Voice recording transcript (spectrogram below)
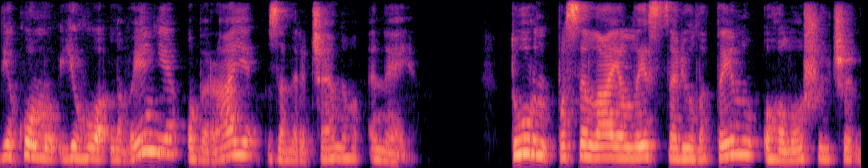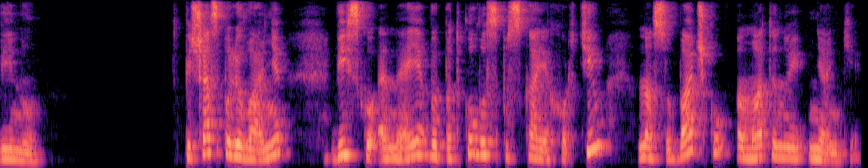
в якому його Лавинія обирає за нареченого Енея. Турн посилає лист царю Латину, оголошуючи війну. Під час полювання військо Енея випадково спускає хортів на собачку Аматиної няньки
